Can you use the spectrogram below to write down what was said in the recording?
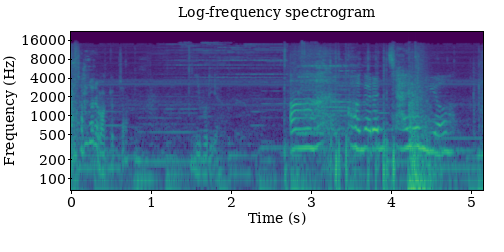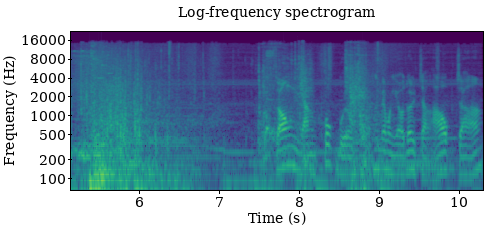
한참 전에 바뀌었죠? 이불이야. 아, 광활한 자연이여. 정 양폭 모였고 상대방 8장 9장.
